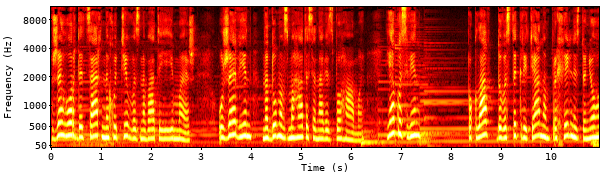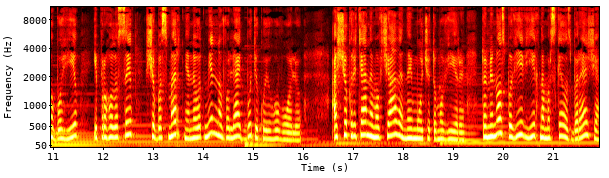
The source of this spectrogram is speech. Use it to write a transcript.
Вже гордий цар не хотів визнавати її меж. Уже він надумав змагатися навіть з богами. Якось він поклав довести крітянам прихильність до нього богів і проголосив, що безсмертні неодмінно волять будь-яку його волю. А що критяни мовчали, не ймучи тому віри, то Мінос повів їх на морське узбережжя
